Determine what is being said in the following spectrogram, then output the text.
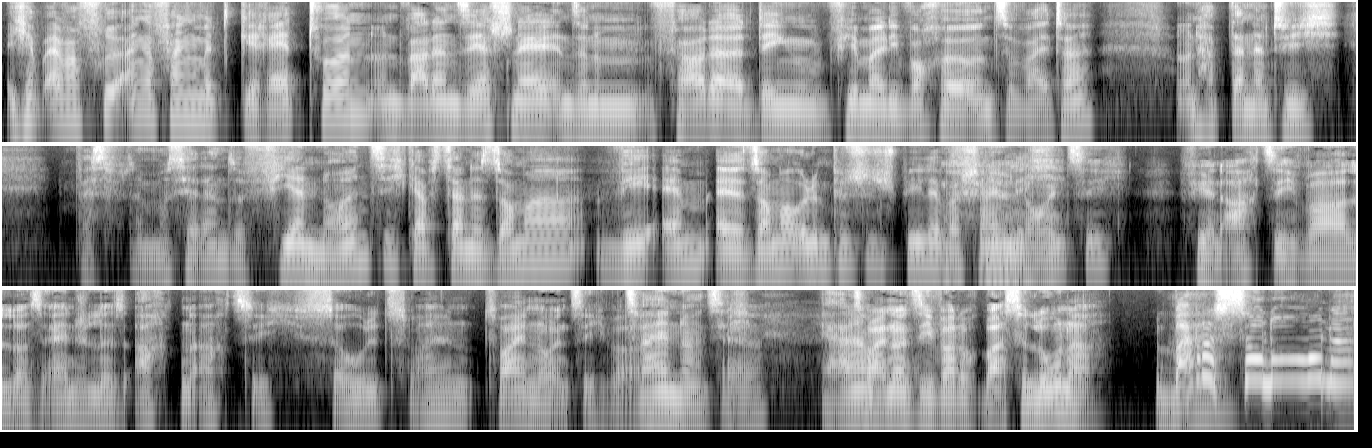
Ich habe einfach früh angefangen mit Gerättouren und war dann sehr schnell in so einem Förderding viermal die Woche und so weiter und habe dann natürlich was, da muss ja dann so 94 gab es da eine Sommer-WM, äh, Sommer-Olympischen Spiele wahrscheinlich. 94? 84 war Los Angeles, 88 Seoul, 92 war. 92. Ja. ja 92 war doch Barcelona. Barcelona!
